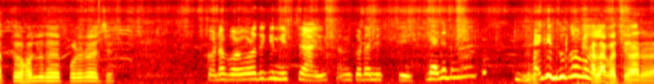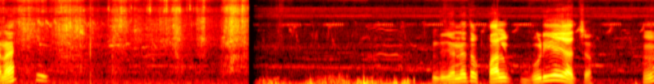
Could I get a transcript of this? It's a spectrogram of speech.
এত হলুদ হয়ে পড়ে রয়েছে। কটা বড় বড় দেখে নিচ্ছে আয়ুষ আমি কটা নিচ্ছি। ব্যাগে খেলা করতে পারবে না? দুজনে তো ফল গুড়িয়ে যাচ্ছ হুম?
